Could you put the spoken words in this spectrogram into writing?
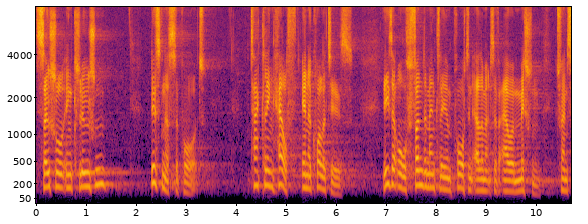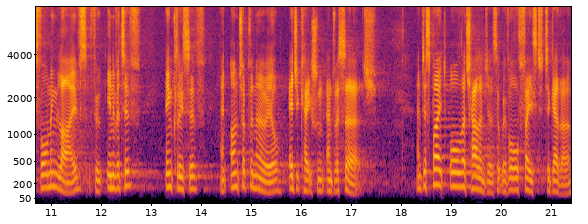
social inclusion, business support, tackling health inequalities. These are all fundamentally important elements of our mission, transforming lives through innovative, inclusive, and entrepreneurial education and research. And despite all the challenges that we've all faced together,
